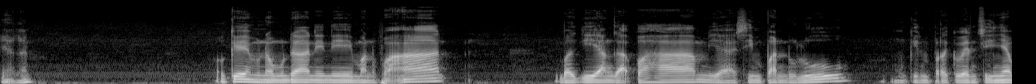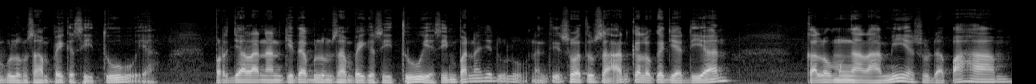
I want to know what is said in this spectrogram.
ya kan? Oke mudah-mudahan ini manfaat. Bagi yang nggak paham ya simpan dulu. Mungkin frekuensinya belum sampai ke situ ya. Perjalanan kita belum sampai ke situ ya simpan aja dulu. Nanti suatu saat kalau kejadian kalau mengalami ya sudah paham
